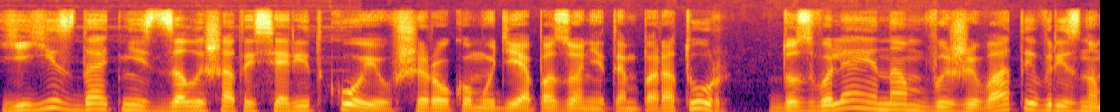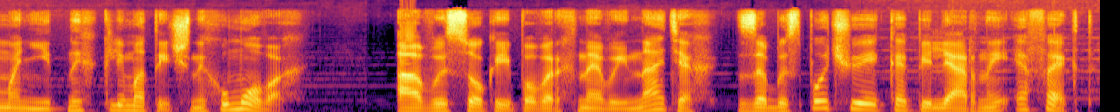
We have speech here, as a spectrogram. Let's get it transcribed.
Її здатність залишатися рідкою в широкому діапазоні температур дозволяє нам виживати в різноманітних кліматичних умовах. А високий поверхневий натяг забезпечує капілярний ефект,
